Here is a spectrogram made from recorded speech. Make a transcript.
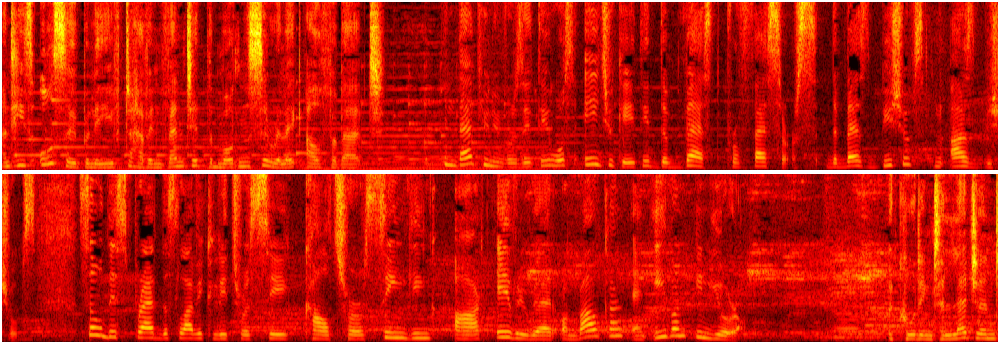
and he's also believed to have invented the modern Cyrillic alphabet in that university was educated the best professors, the best bishops and archbishops. So they spread the Slavic literacy, culture, singing, art everywhere on Balkan and even in Europe. According to legend,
